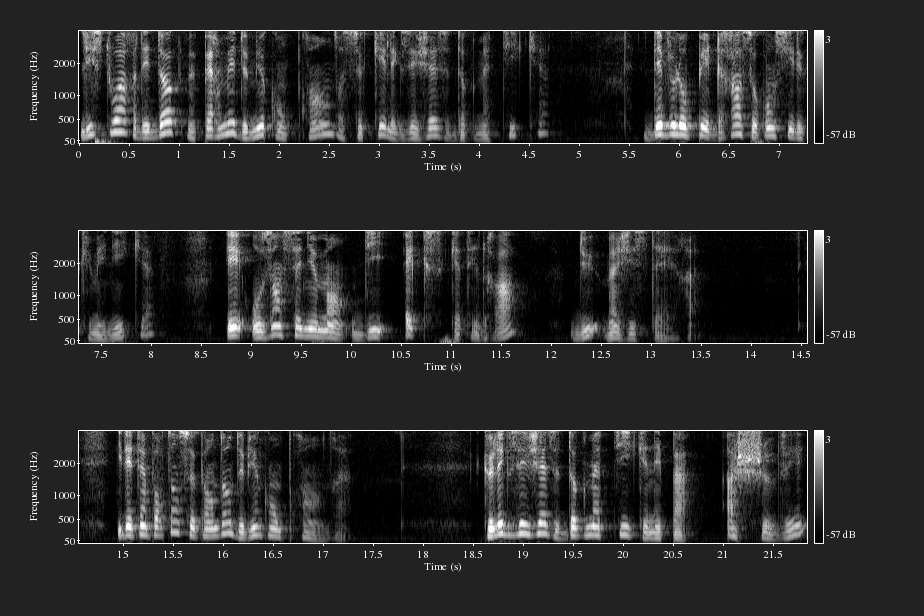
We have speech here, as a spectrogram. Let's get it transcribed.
L'histoire des dogmes permet de mieux comprendre ce qu'est l'exégèse dogmatique, développée grâce au concile œcuménique et aux enseignements dits ex cathedra du magistère. Il est important cependant de bien comprendre que l'exégèse dogmatique n'est pas achevée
